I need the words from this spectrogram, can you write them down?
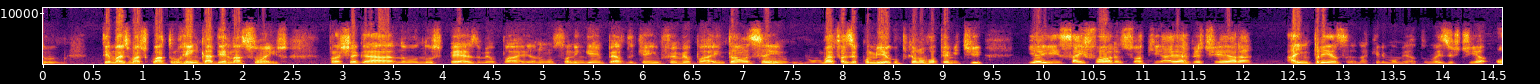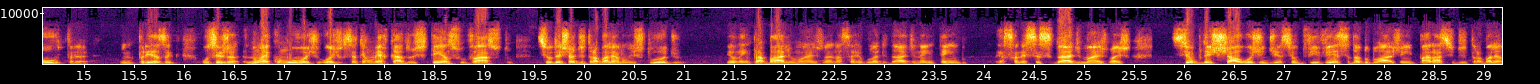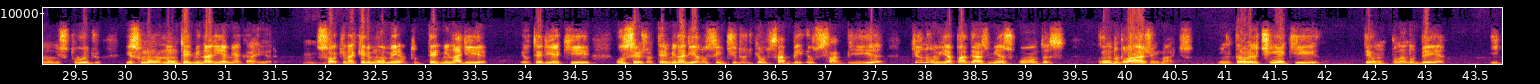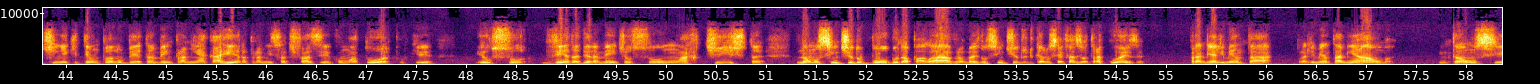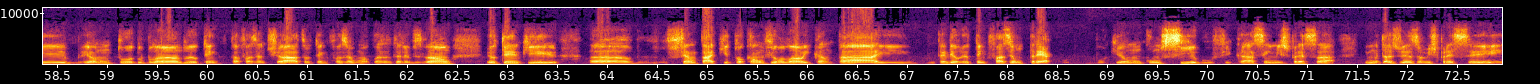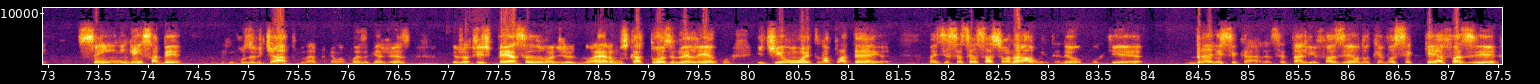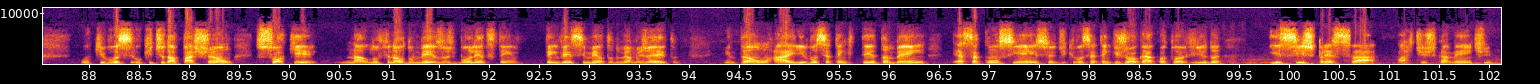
ter mais umas quatro reencadernações para chegar no, nos pés do meu pai. Eu não sou ninguém perto de quem foi meu pai. Então, assim, não vai fazer comigo porque eu não vou permitir. E aí saí fora. Só que a Herbert era a empresa naquele momento. Não existia outra empresa. Ou seja, não é como hoje. Hoje você tem um mercado extenso, vasto. Se eu deixar de trabalhar num estúdio, eu nem trabalho mais né, nessa regularidade, nem tenho essa necessidade mais, mas se eu deixar hoje em dia, se eu vivesse da dublagem e parasse de trabalhar num estúdio, isso não, não terminaria a minha carreira. Uhum. Só que naquele momento terminaria. Eu teria que, ou seja, terminaria no sentido de que eu, sabia, eu sabia que eu não ia pagar as minhas contas com dublagem mais. Então eu tinha que ter um plano B e tinha que ter um plano B também para minha carreira, para me satisfazer como ator, porque eu sou verdadeiramente eu sou um artista, não no sentido bobo da palavra, mas no sentido de que eu não sei fazer outra coisa para me alimentar, para alimentar minha alma. Então, se eu não estou dublando, eu tenho que estar tá fazendo teatro, eu tenho que fazer alguma coisa na televisão, eu tenho que uh, sentar aqui, tocar um violão e cantar, e, entendeu? Eu tenho que fazer um treco, porque eu não consigo ficar sem me expressar. E muitas vezes eu me expressei sem ninguém saber, inclusive teatro, né? Porque é uma coisa que às vezes eu já fiz peças onde nós éramos 14 no elenco e tinham oito na plateia. Mas isso é sensacional, entendeu? Porque dane-se, cara. Você está ali fazendo o que você quer fazer, o que, você, o que te dá paixão, só que na, no final do mês os boletos têm, têm vencimento do mesmo jeito. Então, aí você tem que ter também essa consciência de que você tem que jogar com a tua vida e se expressar artisticamente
